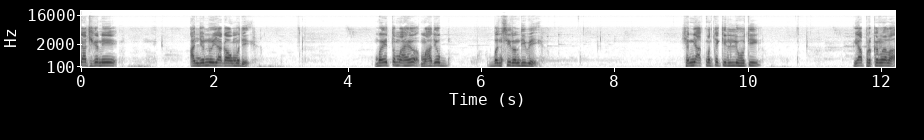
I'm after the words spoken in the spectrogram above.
या ठिकाणी अंजनूर या गावामध्ये मयत माह महादेव बनसी रणदिवे यांनी आत्महत्या केलेली होती. या प्रकरणाला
